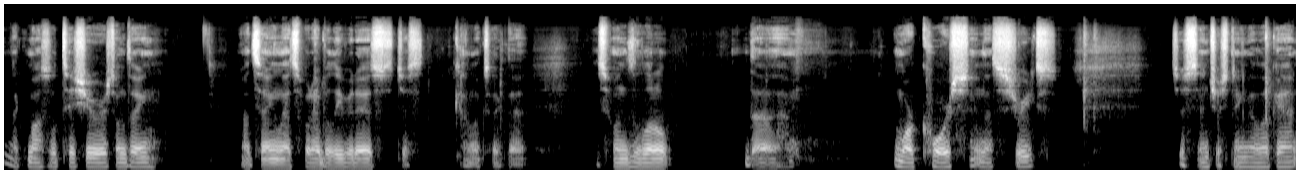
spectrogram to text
like muscle tissue or something. Not saying that's what I believe it is, just kind of looks like that. This one's a little the more coarse in the streaks. Just interesting to look at.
